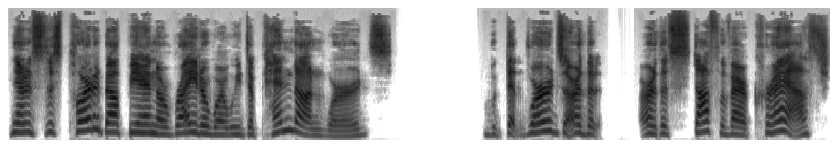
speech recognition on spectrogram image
there's this part about being a writer where we depend on words. That words are the are the stuff of our craft,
